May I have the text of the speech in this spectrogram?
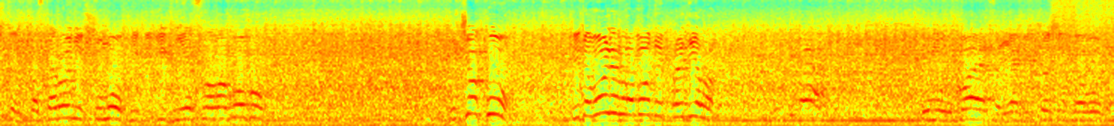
Посто- Посторонних шумов никаких нет, слава богу. Ну чё, кум, ты доволен работой проделан? Да. Кум улыбается, я говорю, точно доволен.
